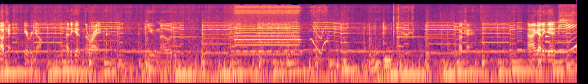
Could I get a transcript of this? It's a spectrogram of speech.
Okay, here we go. Had to get in the right view mode. Okay. Now I gotta get them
